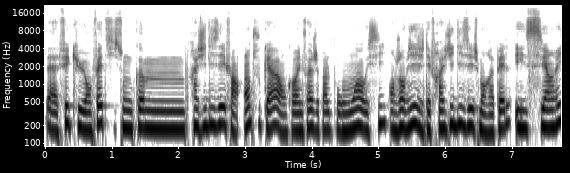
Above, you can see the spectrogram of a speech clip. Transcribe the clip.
bah, fait que en fait ils sont comme fragilisés. Enfin, en tout cas, encore une fois, je parle pour moi aussi. En janvier, j'étais fragilisée, je m'en rappelle. Et c'est un risque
